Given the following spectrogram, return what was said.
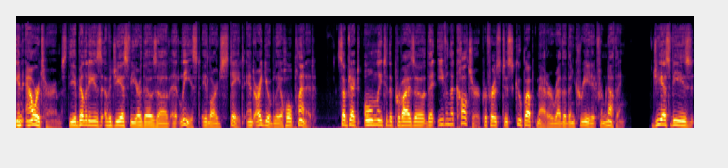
In our terms, the abilities of a GSV are those of, at least, a large state, and arguably a whole planet, subject only to the proviso that even the culture prefers to scoop up matter rather than create it from nothing. GSVs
